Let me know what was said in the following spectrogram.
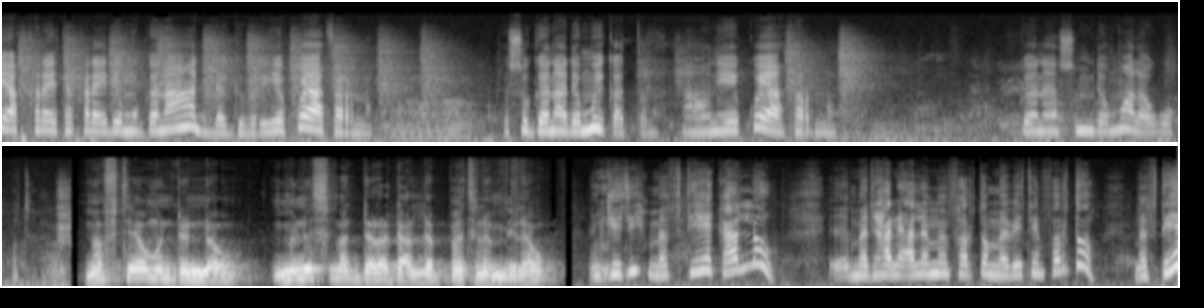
የአከራይ ተከራይ ደግሞ ገና አለ ግብር። ይሄ እኮ ያፈር ነው። እሱ ገና ደግሞ ይቀጥላል። አሁን ይሄ እኮ ያፈር ነው። ገና እሱም ደግሞ አላወቅኩትም። መፍትሄው ምንድን ነው? ምንስ መደረግ አለበት ለሚለው እንግዲህ መፍትሄ ካለው መድኃኔ ዓለምን ፈርቶ መቤቴን ፈርቶ መፍትሄ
